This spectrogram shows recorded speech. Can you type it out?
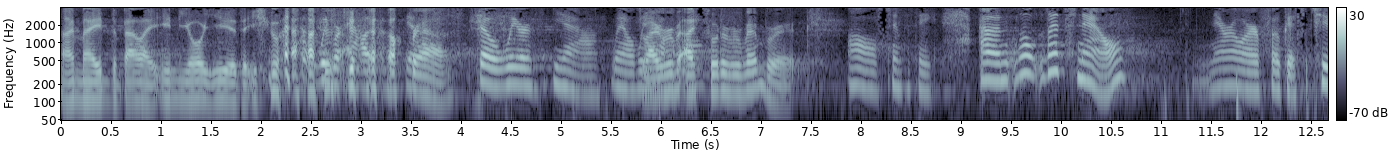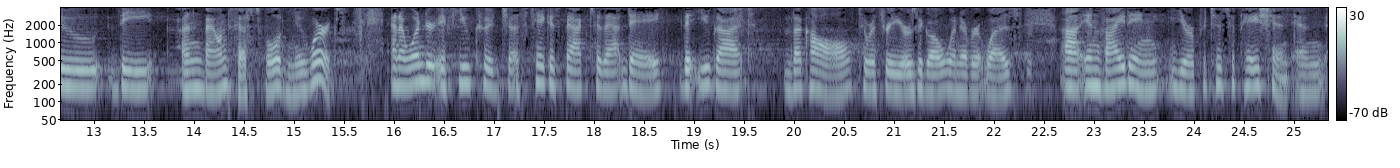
I made the ballet in your year that you were out we of were the out. Opera yeah. House. So we're yeah. Well, we So I, rem- I sort of remember it. all sympathy. Um, well, let's now narrow our focus to the Unbound Festival of New Works. And I wonder if you could just take us back to that day that you got the call two or three years ago, whenever it was, uh, inviting your participation and,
